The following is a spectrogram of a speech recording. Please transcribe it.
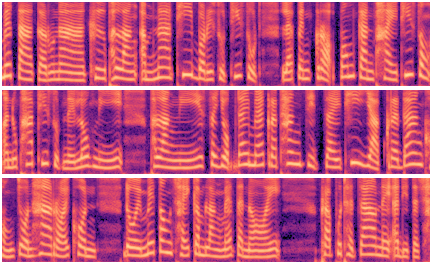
เมตตากรุณาคือพลังอำนาจที่บริสุทธิ์ที่สุด และเป็นเกราะป้องกันภัยที่ทรงอนุภาพที่สุดในโลกนี้ พลังนี้สยบได้แม้กระทั่งจิตใจที่หยาบกระด้างของโจร500 คน โดยไม่ต้องใช้กำลังแม้แต่น้อยพระพุทธเจ้าในอดีตช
